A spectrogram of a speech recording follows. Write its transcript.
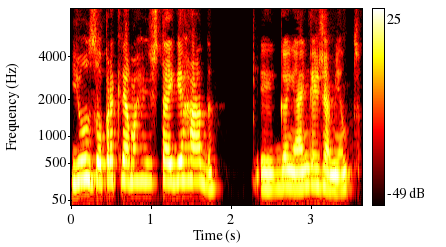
e usou para criar uma hashtag errada e ganhar engajamento,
